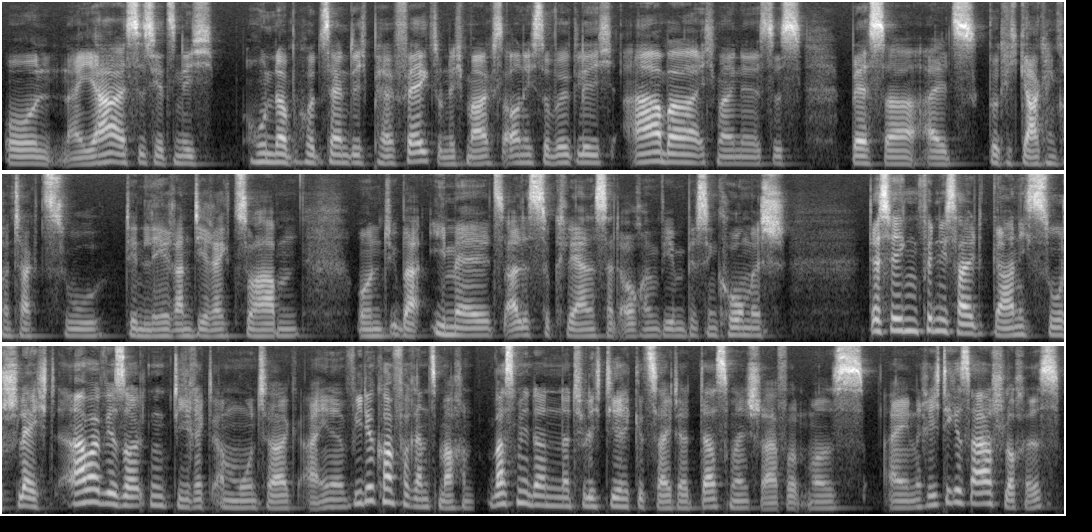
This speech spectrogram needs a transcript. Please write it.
Und naja, es ist jetzt nicht hundertprozentig perfekt und ich mag es auch nicht so wirklich, aber ich meine, es ist besser, als wirklich gar keinen Kontakt zu den Lehrern direkt zu haben und über E-Mails alles zu klären, ist halt auch irgendwie ein bisschen komisch. Deswegen finde ich es halt gar nicht so schlecht, aber wir sollten direkt am Montag eine Videokonferenz machen, was mir dann natürlich direkt gezeigt hat, dass mein Schlafrhythmus ein richtiges Arschloch ist.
